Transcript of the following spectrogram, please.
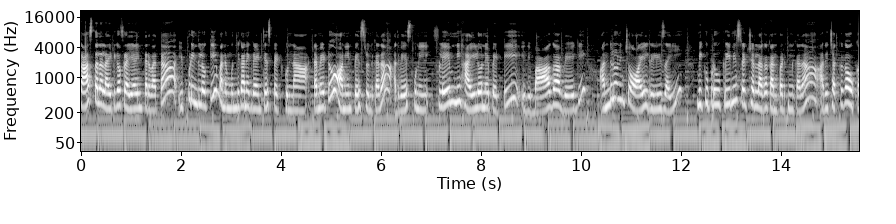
కాస్త అలా లైట్గా ఫ్రై అయిన తర్వాత ఇప్పుడు ఇందులోకి మనం ముందుగానే గ్రైండ్ చేసి పెట్టుకున్న టమాటో ఆనియన్ పేస్ట్ ఉంది కదా అది వేసుకుని ఫ్లేమ్ని హైలోనే పెట్టి ఇది బాగా వేగి అందులో నుంచి ఆయిల్ రిలీజ్ అయ్యి మీకు ఇప్పుడు క్రీమీ స్ట్రక్చర్ లాగా కనపడుతుంది కదా అది చక్కగా ఒక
